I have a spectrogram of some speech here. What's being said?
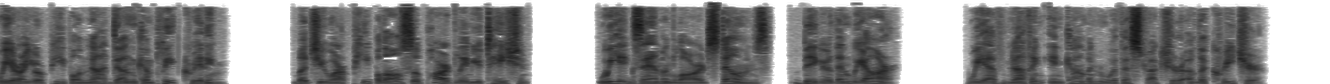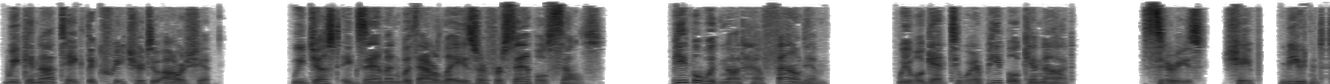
We are your people not done complete creating. But you are people also partly mutation. We examined large stones, bigger than we are. We have nothing in common with the structure of the creature. We cannot take the creature to our ship. We just examined with our laser for sample cells. People would not have found him. We will get to where people cannot. Series, shape, mutant.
